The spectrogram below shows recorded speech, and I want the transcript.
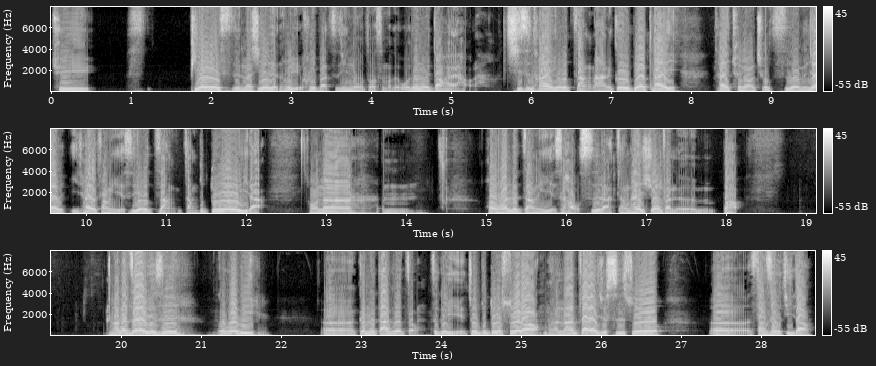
去 POS 的那些人会会把资金挪走什么的。我认为倒还好啦，其实它也有涨啦，你各位不要太太吹毛求疵哦。人家以太坊也是有涨，涨不多而已啦。好，那嗯，缓缓的涨也是好事啦，涨太凶反而不好。好，那再来就是狗狗币，呃，跟着大哥走，这个也就不多说了啊。然后再来就是说，呃，上次有提到，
